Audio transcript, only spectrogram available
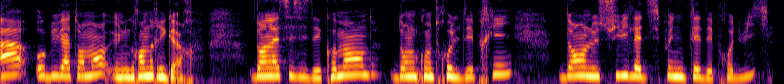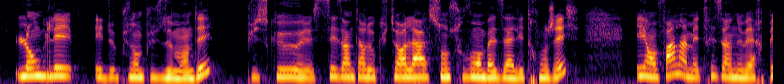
a obligatoirement une grande rigueur dans la saisie des commandes, dans le contrôle des prix, dans le suivi de la disponibilité des produits. L'anglais est de plus en plus demandé puisque ces interlocuteurs-là sont souvent basés à l'étranger. Et enfin, la maîtrise d'un ERP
